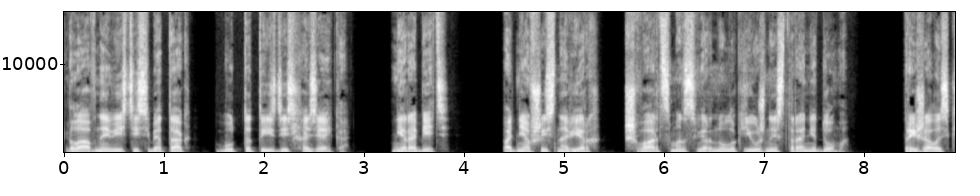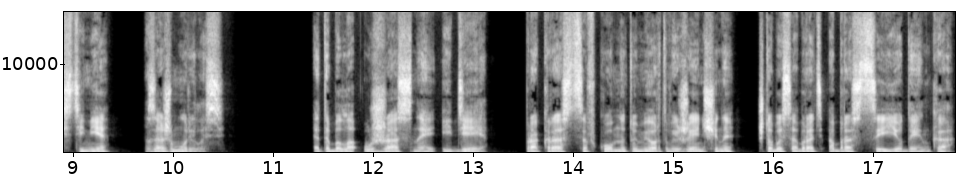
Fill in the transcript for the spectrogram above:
«Главное — вести себя так, будто ты здесь хозяйка. Не робеть». Поднявшись наверх, Шварцман свернула к южной стороне дома. Прижалась к стене, зажмурилась. Это была ужасная идея — прокрасться в комнату мертвой женщины, чтобы собрать образцы ее ДНК.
